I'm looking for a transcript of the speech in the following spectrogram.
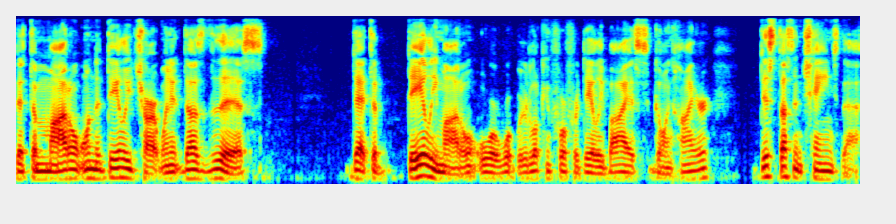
that the model on the daily chart, when it does this, that the daily model or what we're looking for for daily bias going higher, this doesn't change that.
